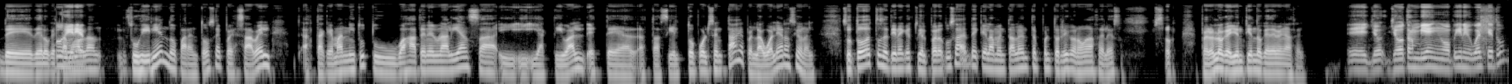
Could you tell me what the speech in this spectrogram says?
de, lo que estamos hablando, sugiriendo para entonces pues saber hasta qué magnitud tú vas a tener una alianza y, activar este hasta cierto porcentaje pues la Guardia Nacional. todo esto se tiene que estudiar, pero tú sabes de que lamentablemente en Puerto Rico no van a hacer eso. pero es lo que yo entiendo que deben hacer. Eh, yo, yo también opino igual que tú.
